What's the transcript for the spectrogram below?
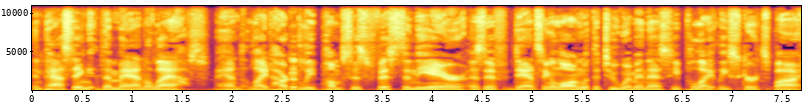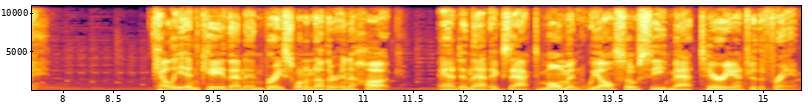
In passing, the man laughs and lightheartedly pumps his fist in the air as if dancing along with the two women as he politely skirts by. Kelly and Kay then embrace one another in a hug, and in that exact moment, we also see Matt Terry enter the frame,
